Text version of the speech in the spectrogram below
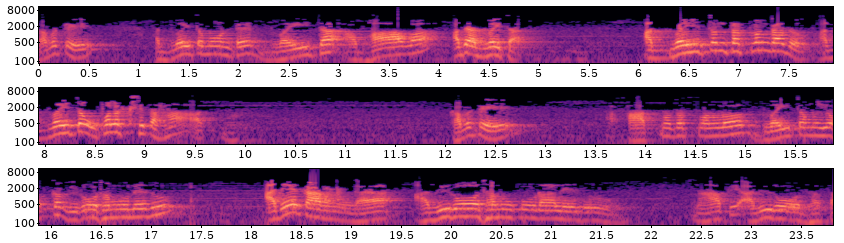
కాబట్టి అద్వైతము అంటే ద్వైత అభావ అదే అద్వైత. అద్వైతం తత్వం కాదు అద్వైత ఉపలక్షిత ఆత్మ. కాబట్టి ఆత్మతత్వంలో ద్వైతము యొక్క విరోధము లేదు. అదే కారణంగా అవిరోధము కూడా లేదు. నాపి అవిరోధత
